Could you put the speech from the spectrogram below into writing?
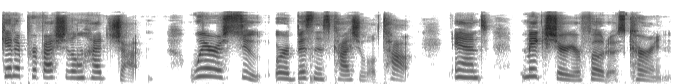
Get a professional headshot. Wear a suit or a business casual top. And make sure your photo's current.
